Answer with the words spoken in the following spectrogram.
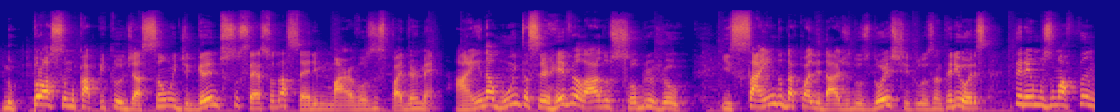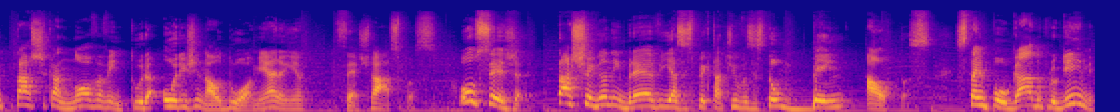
no próximo capítulo de ação e de grande sucesso da série Marvel's Spider-Man. Ainda há muito a ser revelado sobre o jogo, e saindo da qualidade dos dois títulos anteriores, teremos uma fantástica nova aventura original do Homem-Aranha. Fecha aspas. Ou seja, tá chegando em breve e as expectativas estão bem altas. Está empolgado pro game?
